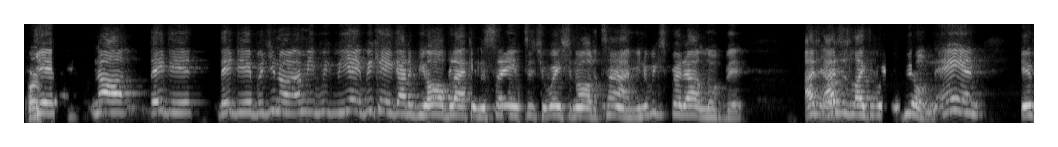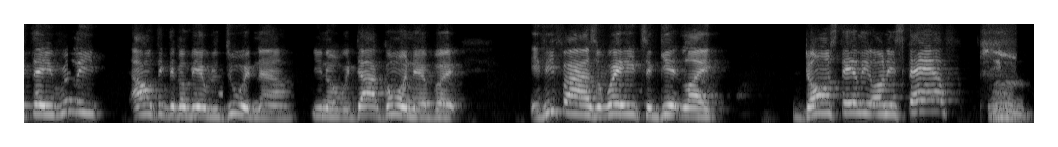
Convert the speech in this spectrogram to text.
Perfect. Yeah, no, they did. They did, but you know, I mean, we we, ain't, we can't got to be all black in the same situation all the time. You know, we can spread out a little bit. I, I just like the way they're building. And if they really, I don't think they're gonna be able to do it now. You know, with Doc going there, but if he finds a way to get like Dawn Staley on his staff, Mm.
